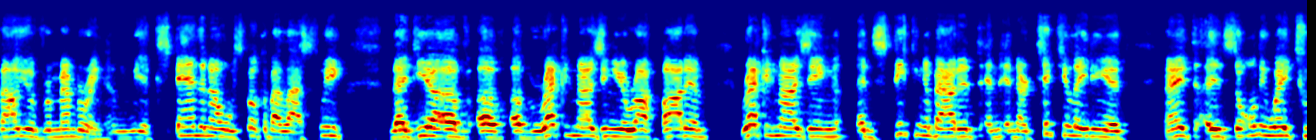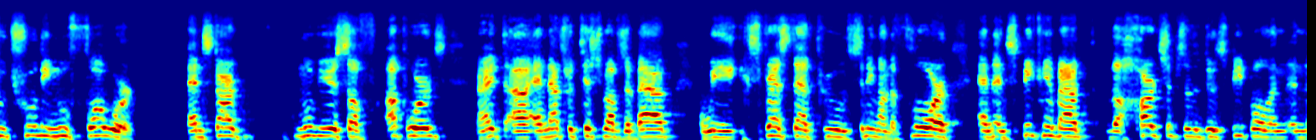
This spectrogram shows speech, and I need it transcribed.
value of remembering, and we expanded on what we spoke about last week. The idea of, of, of recognizing your rock bottom, recognizing and speaking about it and, and articulating it. Right? It's the only way to truly move forward and start moving yourself upwards. Right? Uh, and that's what Tisha is about. We express that through sitting on the floor and, and speaking about the hardships of the Jewish people and, and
